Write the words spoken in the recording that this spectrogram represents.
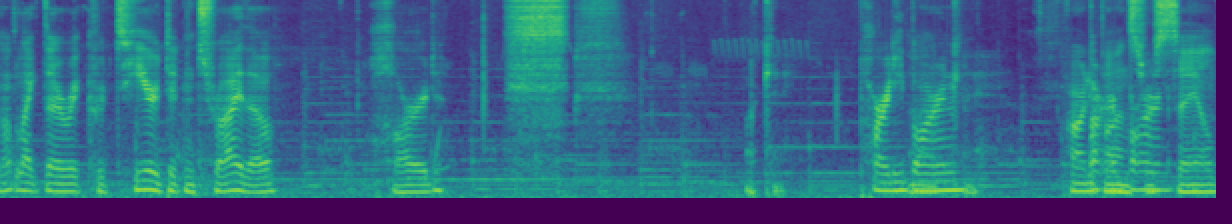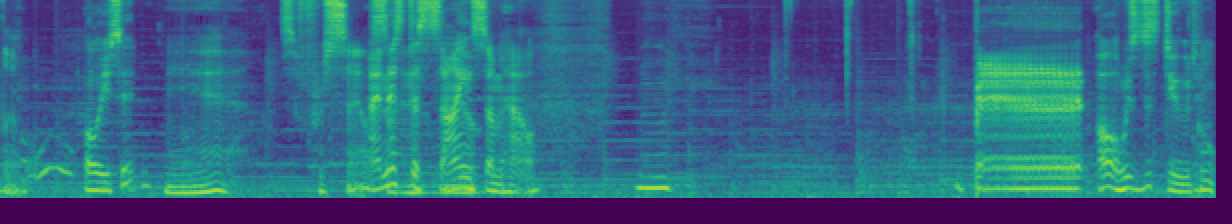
Not like the recruiter didn't try, though. Hard. Okay. Party barn. Okay. Party Barn, barns for sale, though. Oh, is it? Yeah. It's for sale. I missed the sign somehow. Brrr. Oh, who's this dude? Who,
